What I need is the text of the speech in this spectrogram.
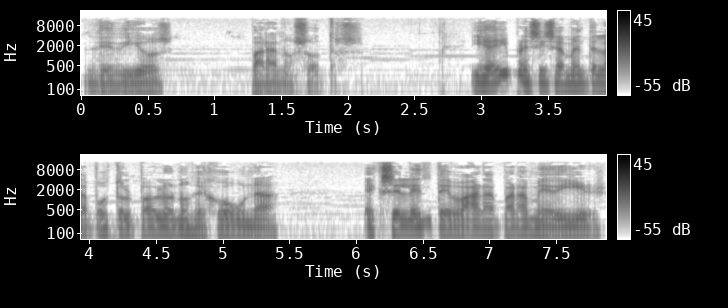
de Dios para nosotros. Y ahí precisamente el apóstol Pablo nos dejó una excelente vara para medir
